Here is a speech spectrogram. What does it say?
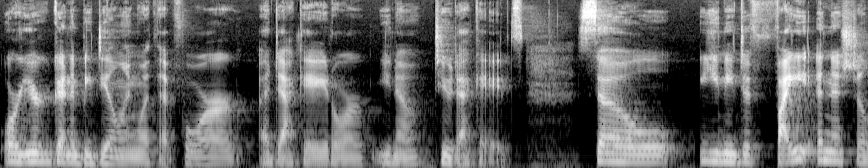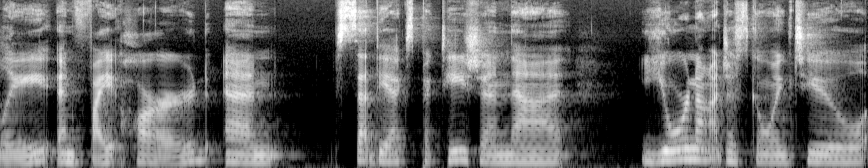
or you're going to be dealing with it for a decade or, you know, two decades. So you need to fight initially and fight hard and set the expectation that you're not just going to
